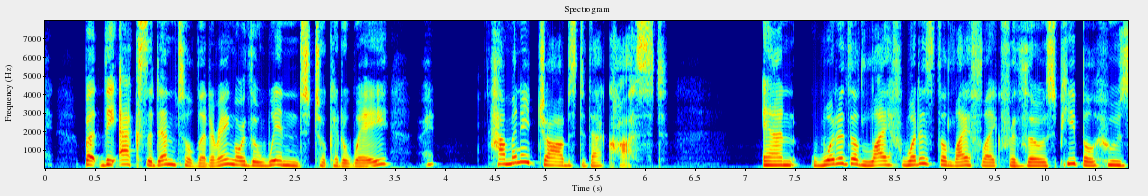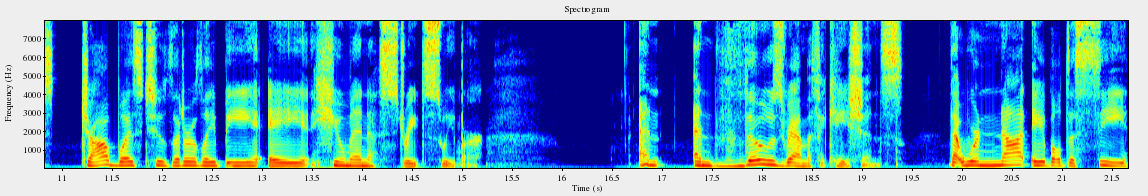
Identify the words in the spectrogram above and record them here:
right? but the accidental littering or the wind took it away right? how many jobs did that cost and what are the life what is the life like for those people whose job was to literally be a human street sweeper? And and those ramifications that we're not able to see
